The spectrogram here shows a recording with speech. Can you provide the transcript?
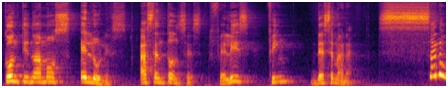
Continuamos el lunes. Hasta entonces, feliz fin de semana. ¡Salud!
